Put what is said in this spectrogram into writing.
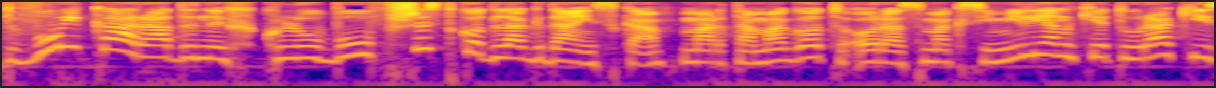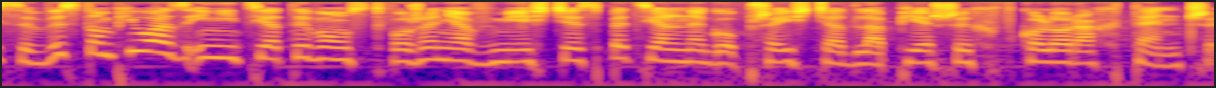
Dwójka radnych klubu Wszystko dla Gdańska, Marta Magot oraz Maksymilian Kieturakis wystąpiła z inicjatywą stworzenia w mieście specjalnego przejścia dla pieszych w kolorach tęczy.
